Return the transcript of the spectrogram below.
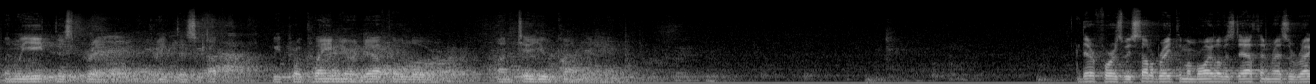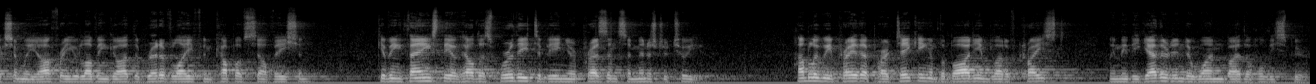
When we eat this bread and drink this cup, we proclaim your death, O Lord, until you come again. Therefore, as we celebrate the memorial of his death and resurrection, we offer you, loving God, the bread of life and cup of salvation, giving thanks that you have held us worthy to be in your presence and minister to you. Humbly we pray that partaking of the body and blood of Christ, we may be gathered into one by the Holy Spirit.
